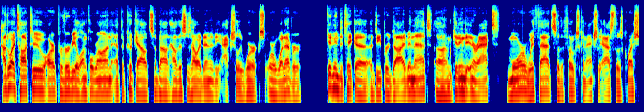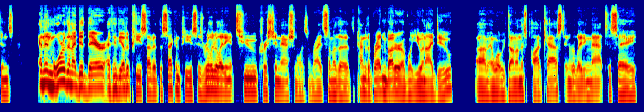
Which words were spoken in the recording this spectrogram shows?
how do I talk to our proverbial Uncle Ron at the cookouts about how this is how identity actually works or whatever? Getting to take a, a deeper dive in that, um, getting to interact more with that so that folks can actually ask those questions. And then more than I did there, I think the other piece of it, the second piece is really relating it to Christian nationalism, right? Some of the kind of the bread and butter of what you and I do um, and what we've done on this podcast and relating that to say,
